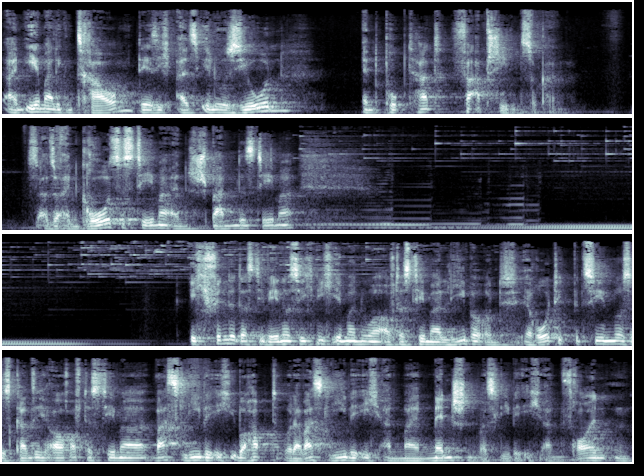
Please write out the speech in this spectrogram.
einen ehemaligen Traum, der sich als Illusion entpuppt hat, verabschieden zu können. Das ist also ein großes Thema, ein spannendes Thema. Ich finde, dass die Venus sich nicht immer nur auf das Thema Liebe und Erotik beziehen muss. Es kann sich auch auf das Thema, was liebe ich überhaupt oder was liebe ich an meinen Menschen, was liebe ich an Freunden,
